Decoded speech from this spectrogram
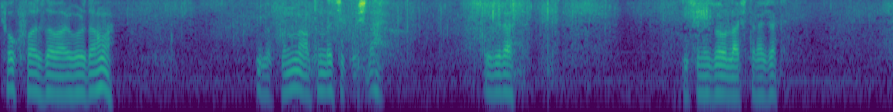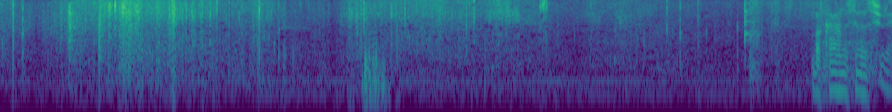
Çok fazla var burada ama yosunun altında çıkmışlar. Bu biraz işini zorlaştıracak. Bakar mısınız şuraya?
